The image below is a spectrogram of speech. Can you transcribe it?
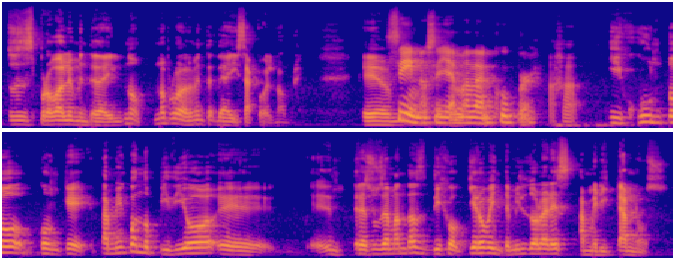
Entonces probablemente de ahí, no, no probablemente de ahí sacó el nombre. Em, Sí, no se llama Dan Cooper. Ajá. Y junto con que también cuando pidió eh, entre sus demandas dijo, quiero 20 mil dólares americanos.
